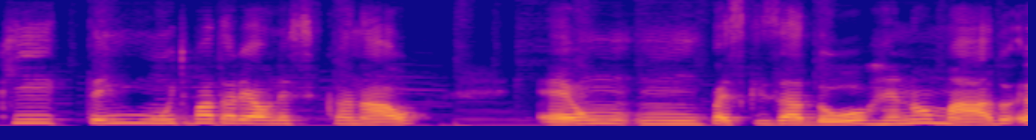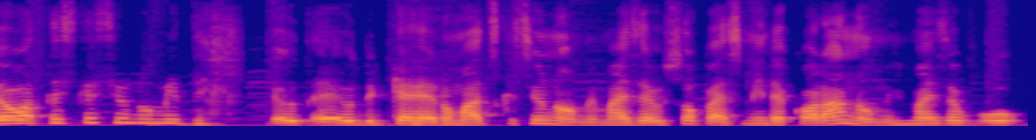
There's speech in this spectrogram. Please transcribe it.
que tem muito material nesse canal. É um, um pesquisador renomado. Eu até esqueci o nome dele. Eu, eu digo que é renomado, esqueci o nome, mas eu sou péssimo em decorar nomes, mas eu vou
